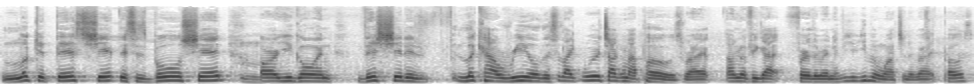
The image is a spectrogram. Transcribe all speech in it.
look at this shit, this is bullshit? Mm. Or are you going, this shit is look how real this is? like we were talking about Pose, right? I don't know if you got further in. Have you you've been watching it, right? Pose?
